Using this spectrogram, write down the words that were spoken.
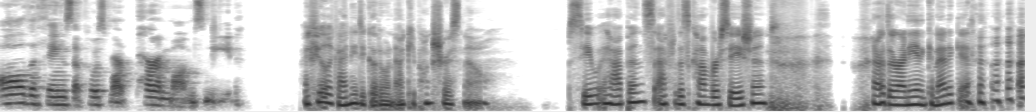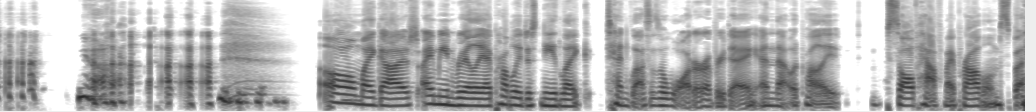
all the things that postpartum moms need. I feel like I need to go to an acupuncturist now. See what happens after this conversation. Are there any in Connecticut? yeah. oh my gosh. I mean, really, I probably just need like 10 glasses of water every day, and that would probably solve half my problems, but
